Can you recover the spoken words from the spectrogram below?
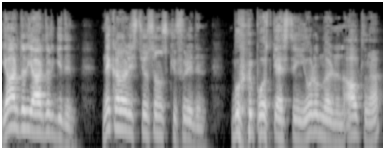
Yardır yardır gidin. Ne kadar istiyorsanız küfür edin. Bu podcast'in yorumlarının altına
